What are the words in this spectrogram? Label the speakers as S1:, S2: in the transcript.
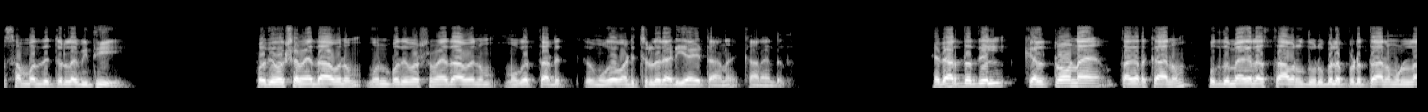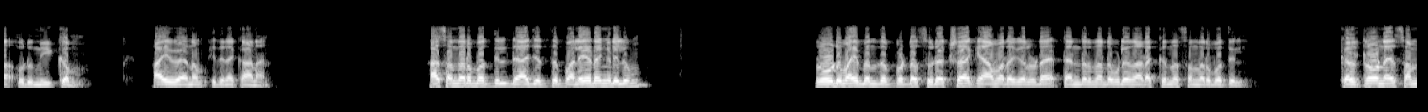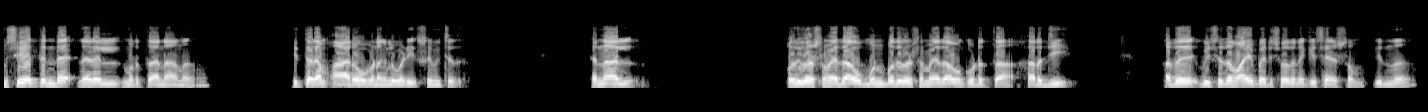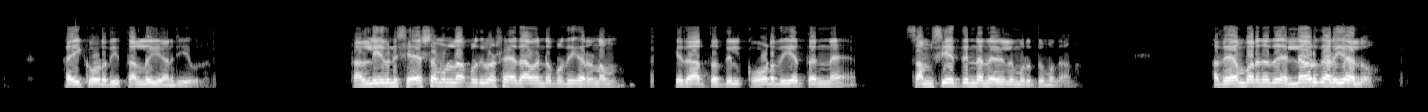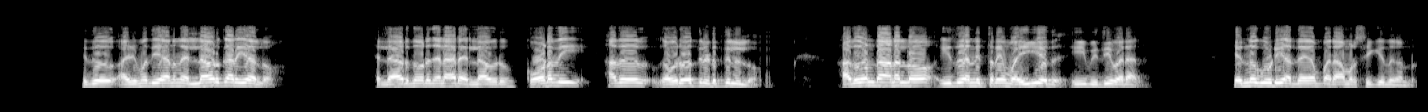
S1: സംബന്ധിച്ചുള്ള വിധി പ്രതിപക്ഷ മേധാവിനും മുൻ പ്രതിപക്ഷ മേധാവിനും മുഖത്തടി മുഖമടിച്ചുള്ള ഒരു അടിയായിട്ടാണ് കാണേണ്ടത്. യഥാർത്ഥത്തിൽ കെൽട്രോണെ തകർക്കാനും പൊതുമേഖലാ സ്ഥാപനം ദുർബലപ്പെടുത്താനുമുള്ള ഒരു നീക്കം ആയി വേണം ഇതിനെ കാണാൻ. ആ സന്ദർഭത്തിൽ രാജ്യത്ത് പലയിടങ്ങളിലും റോഡുമായി ബന്ധപ്പെട്ട സുരക്ഷാ ക്യാമറകളുടെ ടെൻഡർ നടപടി നടക്കുന്ന സന്ദർഭത്തിൽ കെൽട്രോണെ സംശയത്തിന്റെ നിഴലിൽ നിർത്താനാണ് ഇത്തരം ആരോപണങ്ങൾ വഴി ശ്രമിച്ചത്. എന്നാൽ പ്രതിപക്ഷ നേതാവും മുൻ പ്രതിപക്ഷ നേതാവും കൊടുത്ത ഹർജി അത് വിശദമായ പരിശോധനയ്ക്ക് ശേഷം ഇന്ന് ഹൈക്കോടതി തള്ളുകയാണ് ചെയ്തത് തള്ളിയതിനു ശേഷമുള്ള പ്രതിപക്ഷ നേതാവിന്റെ പ്രതികരണം യഥാർത്ഥത്തിൽ കോടതിയെ തന്നെ സംശയത്തിന്റെ നിഴലിൽ നിർത്തുന്നതാണ്. അദ്ദേഹം പറഞ്ഞത് എല്ലാവർക്കും അറിയാലോ ഇത് അഴിമതിയാണെന്ന് എല്ലാവർക്കും അറിയാമല്ലോ എല്ലാവരും എന്ന് പറഞ്ഞാൽ ആരാ? എല്ലാവരും. കോടതി അത് ഗൗരവത്തിൽ എടുത്തില്ലല്ലോ. അതുകൊണ്ടാണല്ലോ ഇത് തന്നെ ഇത്രയും വൈകിയത് ഈ വിധി വരാൻ. എന്നുകൂടി അദ്ദേഹം പരാമർശിക്കുന്നത് കണ്ടു.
